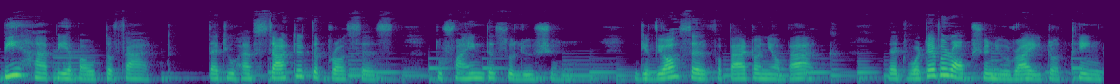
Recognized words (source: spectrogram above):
be happy about the fact that you have started the process to find the solution. Give yourself a pat on your back that whatever option you write or think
